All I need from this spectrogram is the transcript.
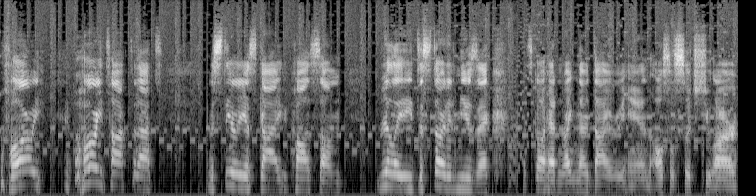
before we before we talk to that mysterious guy who caused some really distorted music, let's go ahead and write in our diary and also switch to our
